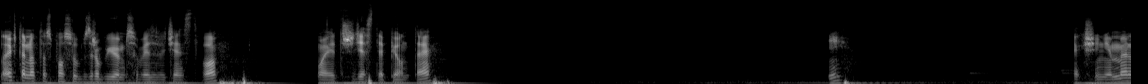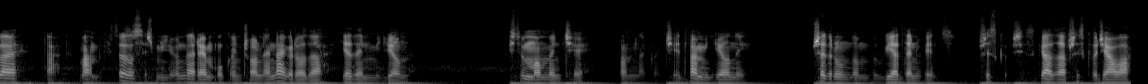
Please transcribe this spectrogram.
No i w ten oto sposób zrobiłem sobie zwycięstwo. Moje 35. I... Jak się nie mylę, tak, mamy. Chcę zostać milionerem, ukończone, nagroda 1 milion. W tym momencie mam na koncie 2 miliony. Przed rundą był jeden, więc wszystko się zgadza, wszystko działa.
